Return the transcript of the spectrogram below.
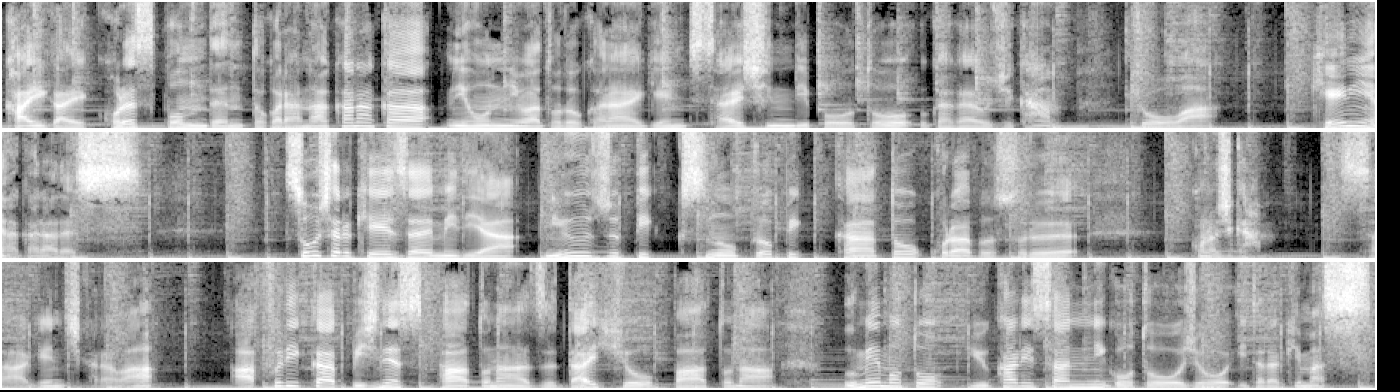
海外コレスポンデントからなかなか日本には届かない現地最新リポートを伺う時間。今日はケニアからです。ソーシャル経済メディア NewsPicks のプロピッカーとコラボするこの時間。さあ現地からはアフリカビジネスパートナーズ代表パートナー梅本ゆかりさんにご登場いただきます、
